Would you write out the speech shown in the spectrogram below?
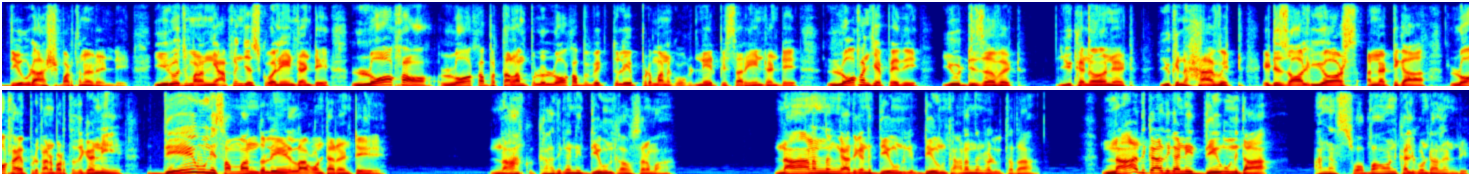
దేవుడు ఆశపడుతున్నాడండి. ఈరోజు మనం జ్ఞాపకం చేసుకోవాలి ఏంటంటే లోకం లోకపు తలంపులు లోకపు వ్యక్తులు ఎప్పుడు మనకు ఒకటి నేర్పిస్తారు ఏంటంటే లోకం చెప్పేది you deserve it you can earn it you can have it it is all yours అన్నట్టుగా లోకం ఎప్పుడు కనబడుతుంది. కానీ దేవుని సంబంధాలు ఎలా ఉంటారంటే నాకు కాదు కానీ దేవునికి అవసరమా? నా ఆనందం కాదు కానీ దేవునికి దేవునికి ఆనందం కలుగుతుందా? నాది కాదు కానీ దేవునిదా? అన్న స్వభావాన్ని కలిగి ఉండాలండి.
